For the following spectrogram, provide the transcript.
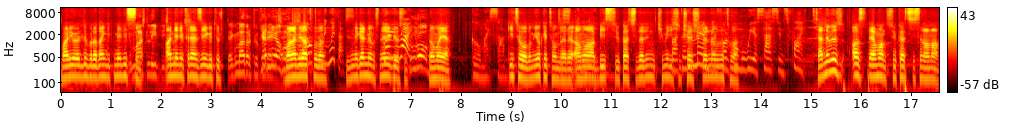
Mario öldü. Buradan gitmelisin. Anneni. Frenzi'ye götür. Bana bir at bulun. Bizimle gelmiyor musun? Nereye gidiyorsun? Roma'ya. Git oğlum yok et onları ama biz suikastçıların kimin için çalıştıklarını unutma. Sen de mi az Leman suikastçısın ana?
